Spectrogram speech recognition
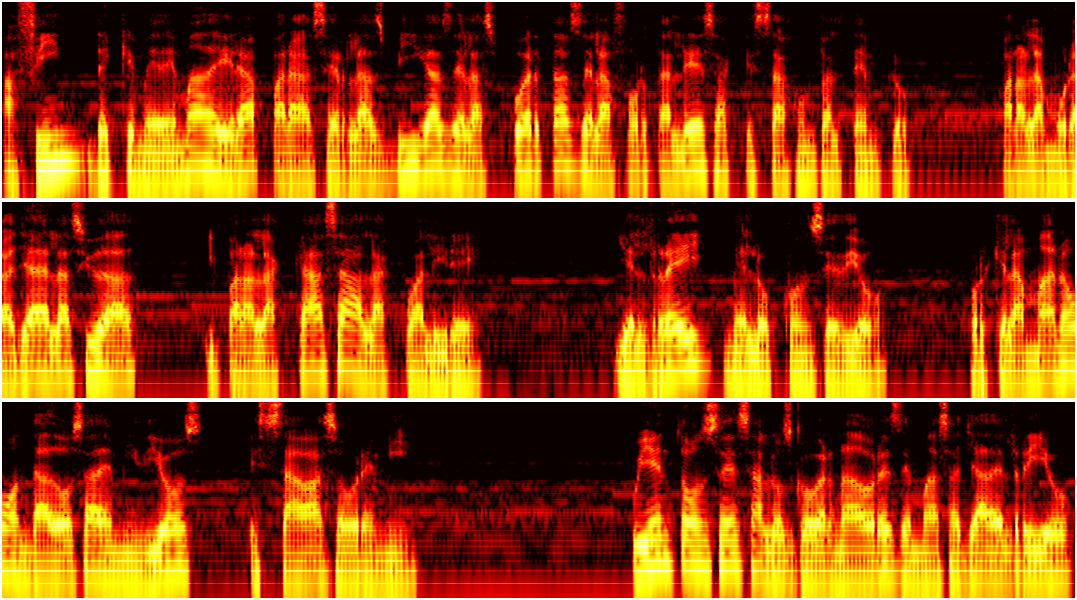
a fin de que me dé madera para hacer las vigas de las puertas de la fortaleza que está junto al templo, para la muralla de la ciudad y para la casa a la cual iré. Y el rey me lo concedió, porque la mano bondadosa de mi Dios estaba sobre mí. Fui entonces a los gobernadores de más allá del río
